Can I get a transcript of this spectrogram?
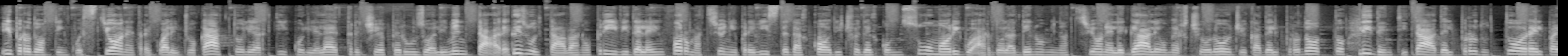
I prodotti in questione, tra i quali giocattoli, articoli elettrici e per uso alimentare, risultavano privi delle informazioni previste dal codice del consumo riguardo la denominazione legale o merceologica del prodotto, l'identità del produttore, il paese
